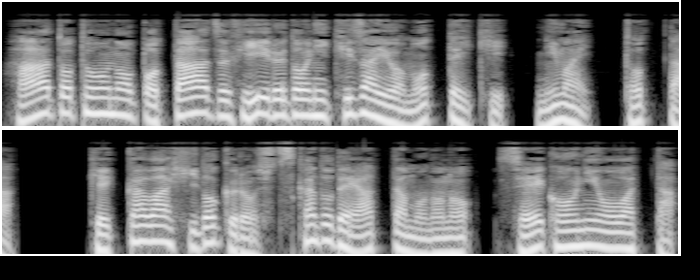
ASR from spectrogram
ハート島のポッターズフィールドに機材を持っていき、2枚、撮った。結果はひどく露出角度であったものの、成功に終わった。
